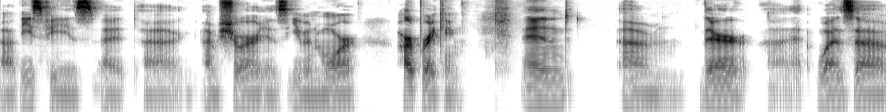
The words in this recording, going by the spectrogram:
uh, these fees, uh, I'm sure is even more heartbreaking. And um, there uh, was a,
